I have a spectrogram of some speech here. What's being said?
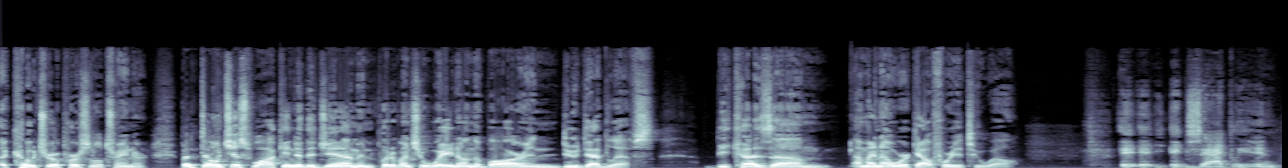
a, coach or a personal trainer. But don't just walk into the gym and put a bunch of weight on the bar and do deadlifts because um, I might not work out for you too well. It, it, exactly. And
